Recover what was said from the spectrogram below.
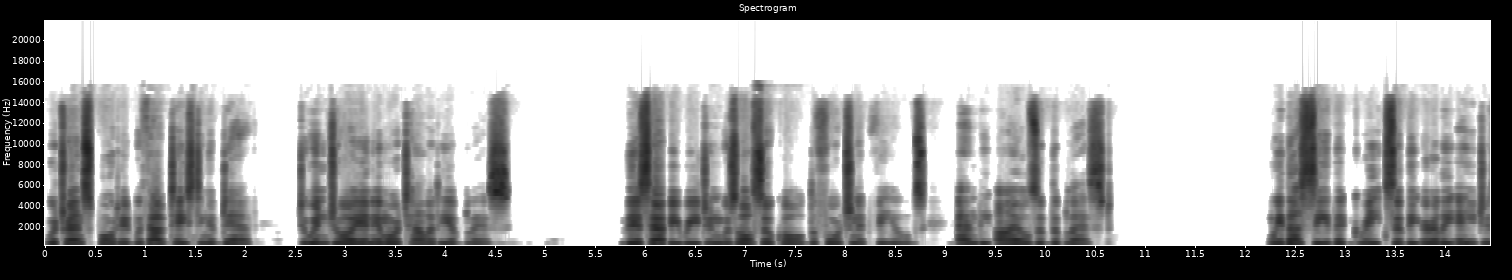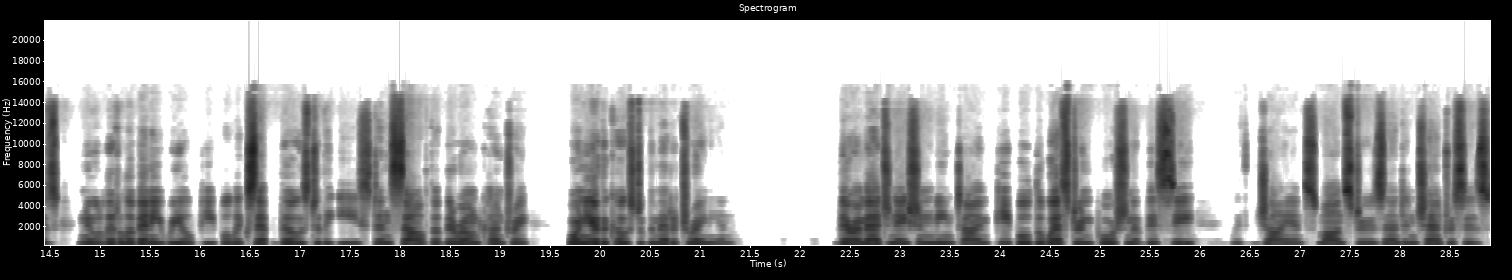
were transported without tasting of death to enjoy an immortality of bliss. This happy region was also called the Fortunate Fields and the Isles of the Blessed. We thus see that Greeks of the early ages knew little of any real people except those to the east and south of their own country or near the coast of the Mediterranean. Their imagination, meantime, peopled the western portion of this sea with giants, monsters, and enchantresses.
